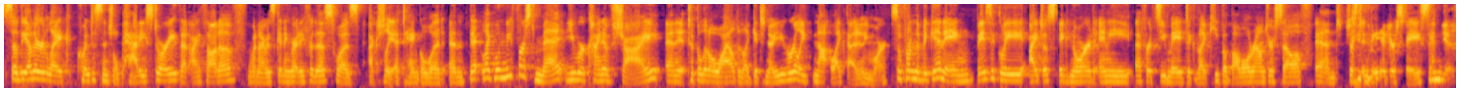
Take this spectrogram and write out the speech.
so the other like quintessential Patty story that I thought of when I was getting ready for this was actually at Tanglewood, and th- like when we first met, you were kind of shy, and it took a little while to like get to know you. You're really not like that anymore. So from the beginning, basically, I just ignored any efforts you made to like keep a bubble around yourself, and just invaded your space and yes.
